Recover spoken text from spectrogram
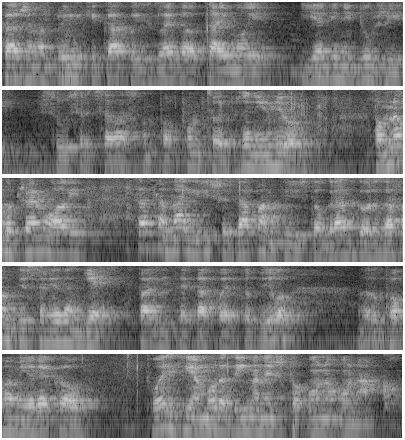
kažem otprilike kako izgledao taj moj jedini duži susret sa Vaskom Popom, to je zanimljivo po mnogo čemu, ali šta sam najviše zapamtio iz tog razgovora? Zapamtio sam jedan gest, pazite kako je to bilo. Popa mi je rekao, poezija mora da ima nešto ono onako.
